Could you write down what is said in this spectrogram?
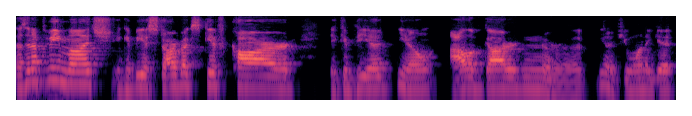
Doesn't have to be much. It can be a Starbucks gift card. It could be a you know Olive Garden or a, you know if you want to get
